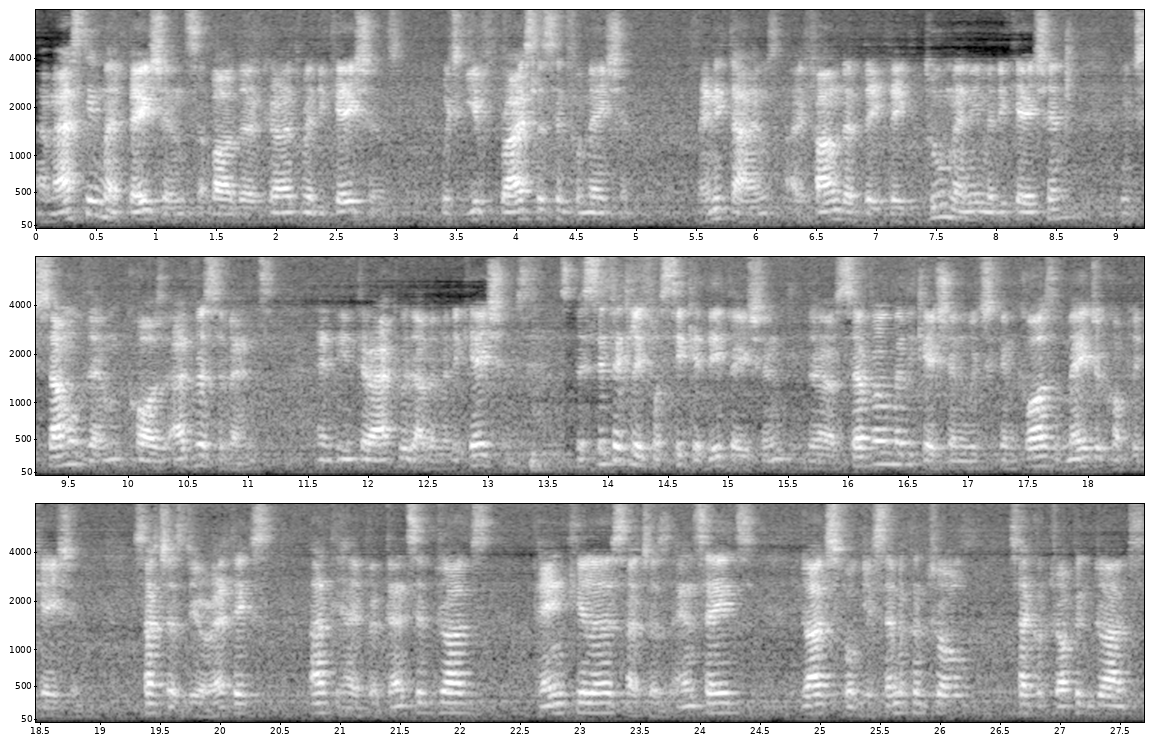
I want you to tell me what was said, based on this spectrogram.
I'm asking my patients about their current medications which give priceless information. Many times I found that they take too many medication, which some of them cause adverse events and interact with other medications. Specifically for CKD patients, there are several medications which can cause major complications, such as diuretics, antihypertensive drugs, painkillers such as NSAIDs, drugs for glycemic control, psychotropic drugs,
